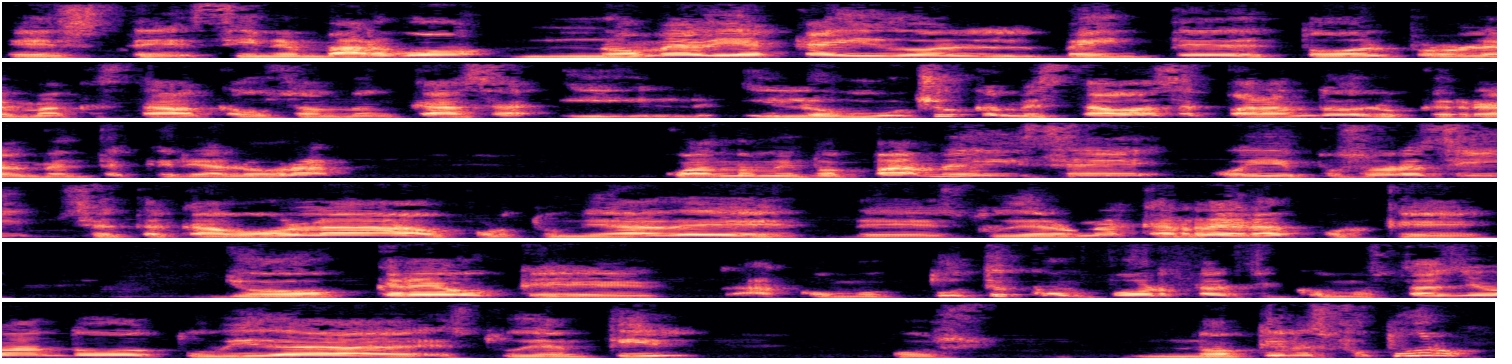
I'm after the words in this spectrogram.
Este, sin embargo, no me había caído el 20 de todo el problema que estaba causando en casa y, y lo mucho que me estaba separando de lo que realmente quería lograr cuando mi papá me dice, oye, pues ahora sí, se te acabó la oportunidad de, estudiar una carrera porque yo creo que a como tú te comportas y como estás llevando tu vida estudiantil, pues no tienes futuro.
